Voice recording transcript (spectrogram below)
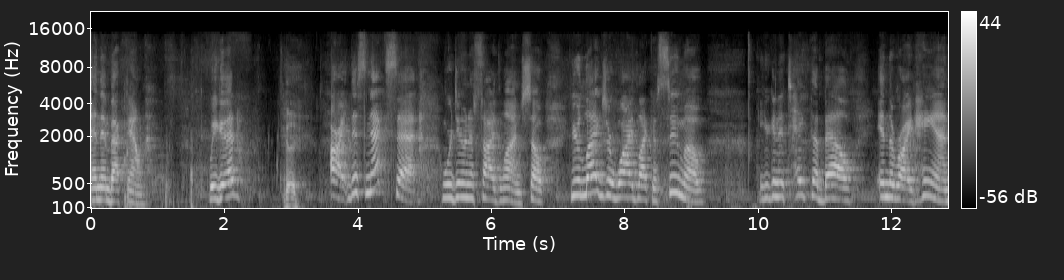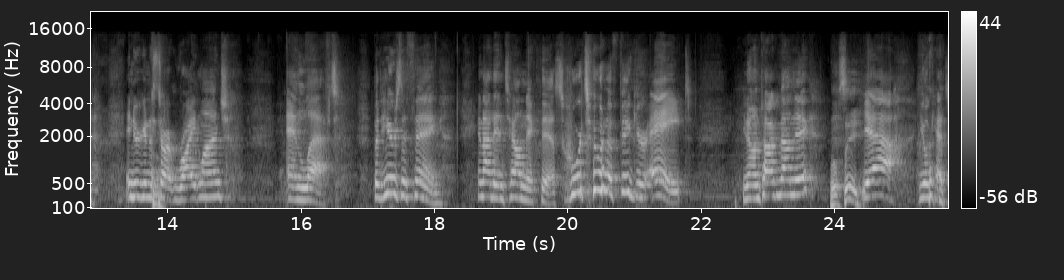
And then back down. We good? Good. All right, this next set, we're doing a side lunge. So your legs are wide like a sumo. You're gonna take the bell in the right hand and you're gonna start right lunge and left. But here's the thing, and I didn't tell Nick this. We're doing a figure eight. You know what I'm talking about, Nick? We'll see. Yeah, you'll catch,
